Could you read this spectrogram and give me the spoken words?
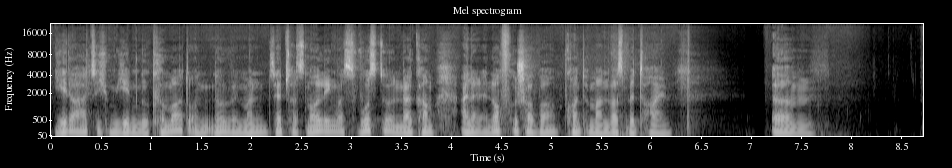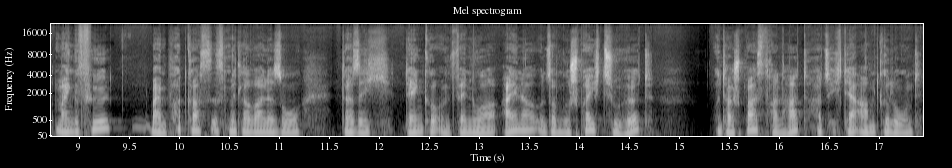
jeder hat sich um jeden gekümmert und ne, wenn man selbst als Neuling was wusste und da kam einer, der noch frischer war, konnte man was mitteilen. Ähm, mein Gefühl beim Podcast ist mittlerweile so, dass ich denke, und wenn nur einer unserem Gespräch zuhört und da Spaß dran hat, hat sich der Abend gelohnt.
